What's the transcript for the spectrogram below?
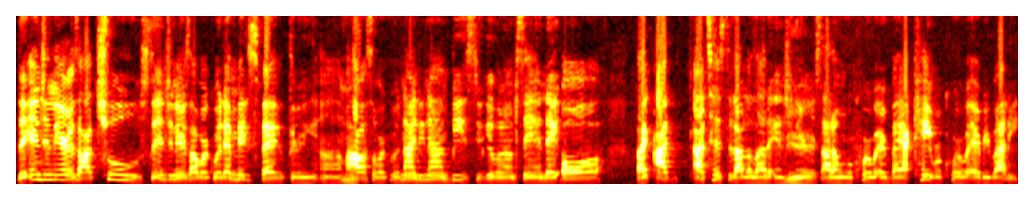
the engineers I choose, the engineers I work with at Mix Factory. Um, Mm. I also work with 99 Beats. You get what I'm saying? They all. Like I, I tested out a lot of engineers. I don't record with everybody. I can't record with everybody.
